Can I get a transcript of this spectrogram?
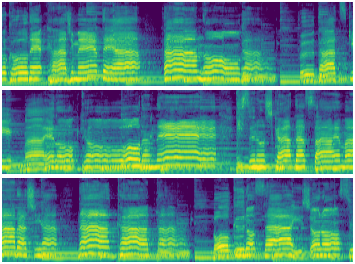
ここで初めて会ったのが二月前の今日だね。キスの仕方さえまだ知らなかった。僕の最初のスイ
